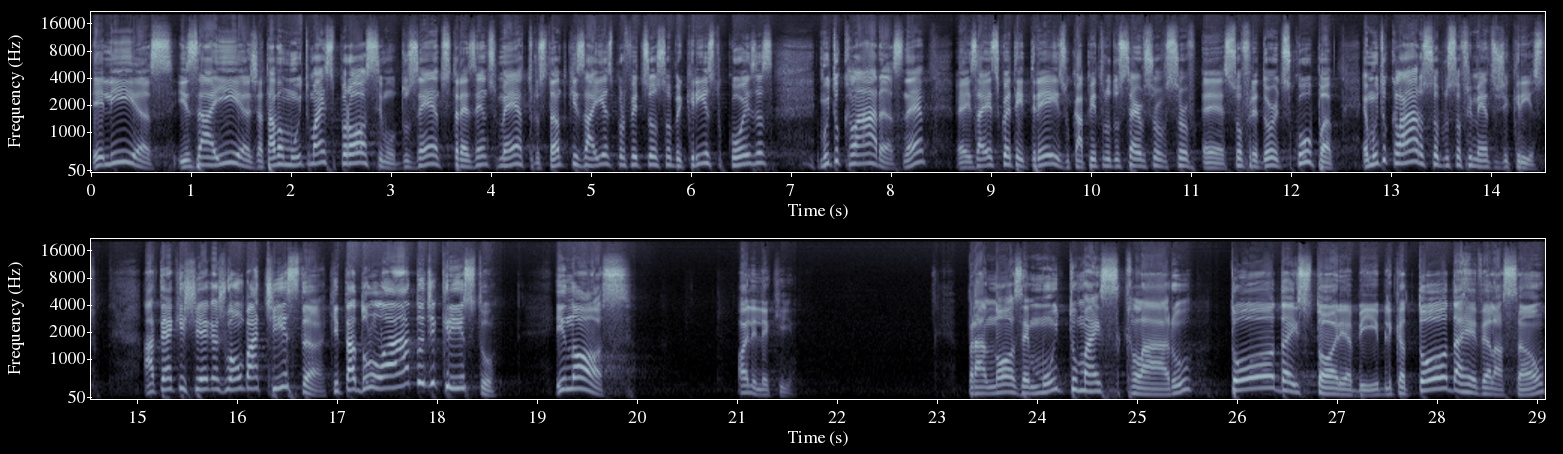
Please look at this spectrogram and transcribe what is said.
Elias, Isaías já estava muito mais próximo, 200, 300 metros, tanto que Isaías profetizou sobre Cristo coisas muito claras, né? É, Isaías 53, o capítulo do servo é, sofredor, desculpa, é muito claro sobre os sofrimentos de Cristo. Até que chega João Batista, que está do lado de Cristo. E nós, olha ele aqui. Para nós é muito mais claro toda a história bíblica, toda a revelação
